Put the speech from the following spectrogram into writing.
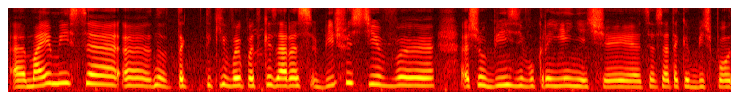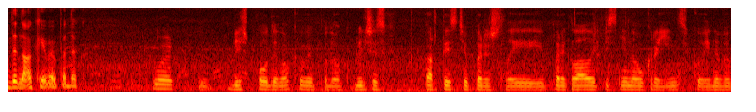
е, має місце е, ну, так, такі випадки зараз в більшості в е, шоу-бізі в Україні, чи це все-таки більш поодинокий випадок? Ну, як більш поодинокий випадок. Більшість артистів перейшли і переклали пісні на українську і не, ви-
